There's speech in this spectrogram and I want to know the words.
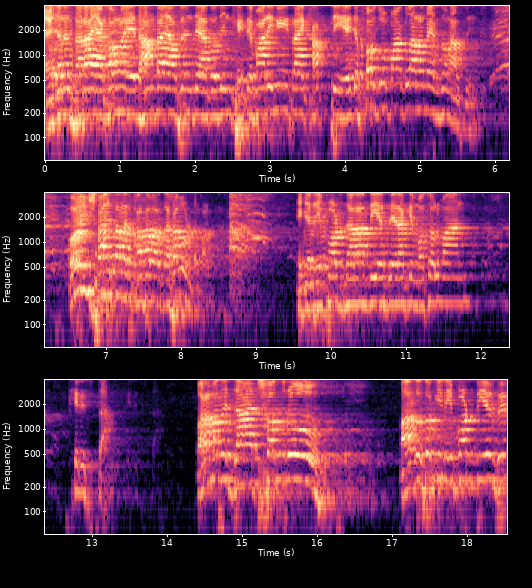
এই জন্য যারা এখনও এই ধান্দায় আছেন যে, এতদিন খেতে পারিনি, তাই খাচ্ছি। এই যে ফজো পাগলা নামে একজন আছে। ওই শয়তানের কথাবার্তা সব উল্টো এই রিপোর্ট যারা দিয়েছে, এরা কি মুসলমান? খ্রিস্টান। ওরা আমাদের জাত শত্রু। অথচ কি রিপোর্ট দিয়েছে?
